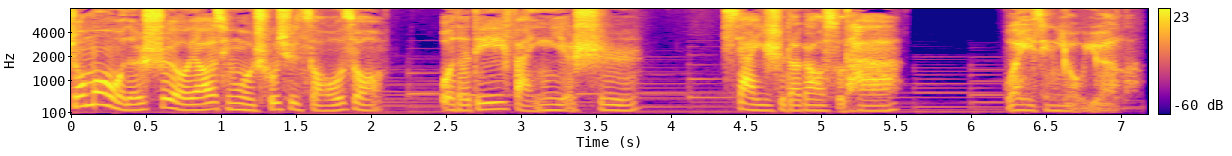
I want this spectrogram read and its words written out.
周末，我的室友邀请我出去走走，我的第一反应也是下意识的告诉他，我已经有约了。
